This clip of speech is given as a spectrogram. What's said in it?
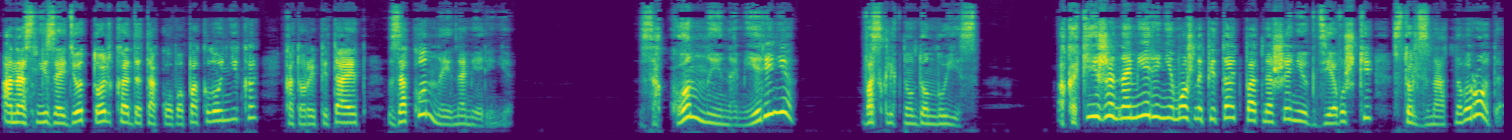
Она снизойдет только до такого поклонника, который питает законные намерения. — Законные намерения? — воскликнул Дон Луис. — А какие же намерения можно питать по отношению к девушке столь знатного рода?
